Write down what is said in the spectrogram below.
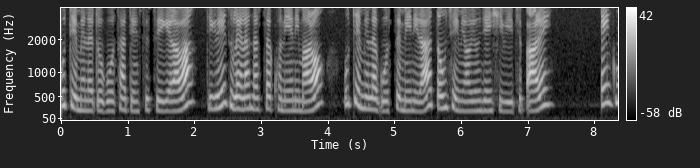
ဦးတင်မင်းလက်တို့ကိုစတင်စစ်ဆေးခဲ့တာပါ။ဒီကနေ့ဇူလိုင်လ29ရက်နေ့မှာတော့ဦးတင်မင်းလက်ကိုစစ်မေးနေတာ၃ချိန်မြောက်ရုံးချိန်ရှိပြီဖြစ်ပါတယ်။အင်ကူ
